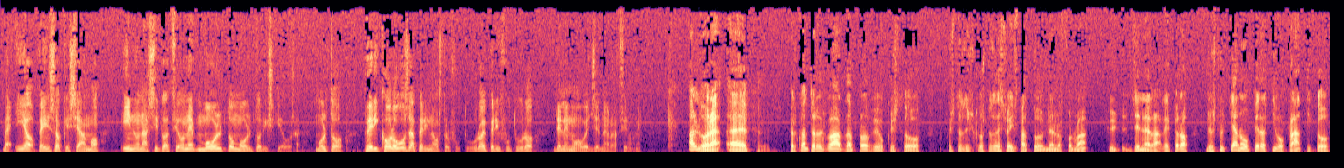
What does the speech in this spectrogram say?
Beh, io penso che siamo in una situazione molto molto rischiosa, molto pericolosa per il nostro futuro e per il futuro delle nuove generazioni. Allora, eh, per quanto riguarda proprio questo, questo discorso, adesso hai fatto nella forma più generale, però sul piano operativo pratico,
